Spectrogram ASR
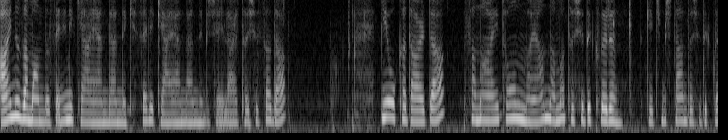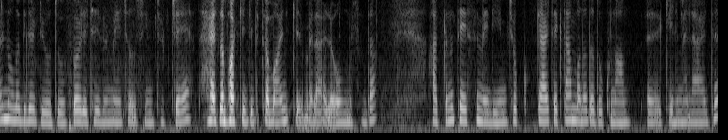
aynı zamanda senin hikayenden de kişisel hikayenden de bir şeyler taşısa da bir o kadar da sana ait olmayan ama taşıdıkların geçmişten taşıdıkların olabilir diyordu. Böyle çevirmeye çalışayım Türkçe'ye. Her zamanki gibi tam aynı kelimelerle olmasa da hakkını teslim edeyim. Çok gerçekten bana da dokunan e, kelimelerdi.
